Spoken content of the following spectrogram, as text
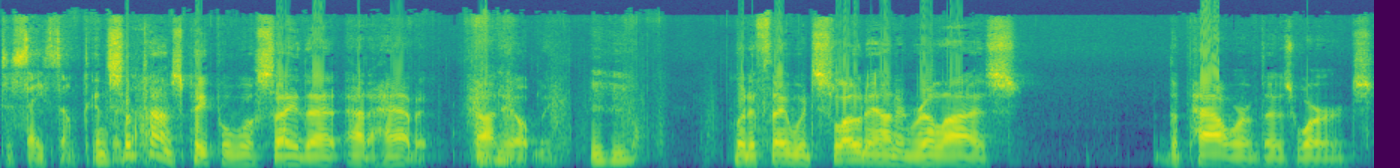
to say something. And to God. sometimes people will say that out of habit God mm-hmm. help me. Mm-hmm. But if they would slow down and realize the power of those words,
